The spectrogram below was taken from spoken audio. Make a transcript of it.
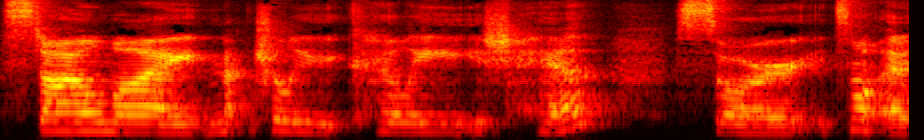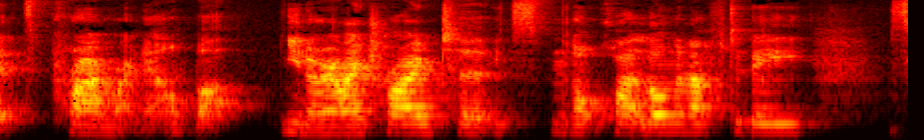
style my naturally curly-ish hair. So, it's not at its prime right now, but, you know, I tried to, it's not quite long enough to be as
